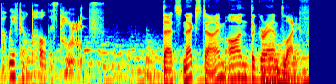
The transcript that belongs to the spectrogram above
but we feel pulled as parents. That's next time on The Grand Life.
